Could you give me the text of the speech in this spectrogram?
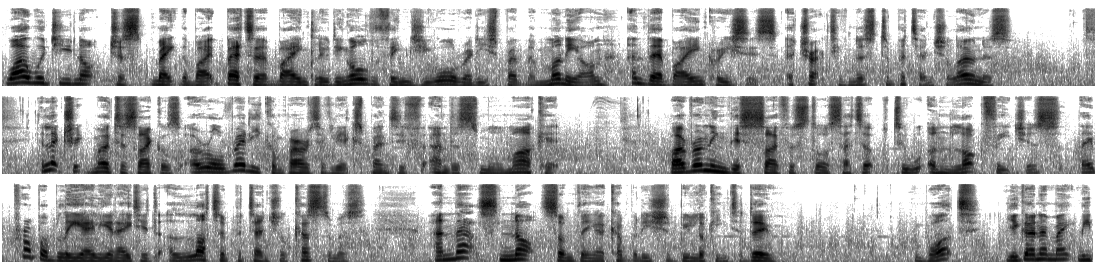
Why would you not just make the bike better by including all the things you already spent the money on and thereby increase its attractiveness to potential owners? Electric motorcycles are already comparatively expensive and a small market. By running this Cypher store setup to unlock features, they probably alienated a lot of potential customers, and that's not something a company should be looking to do. What? You're going to make me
